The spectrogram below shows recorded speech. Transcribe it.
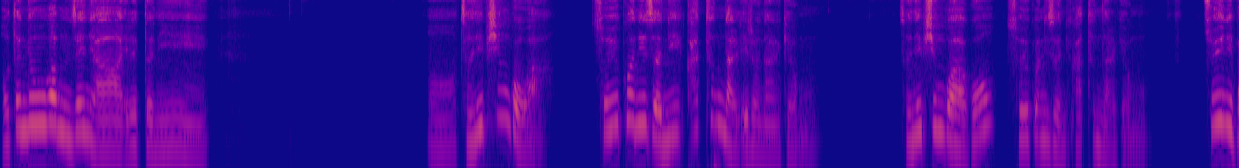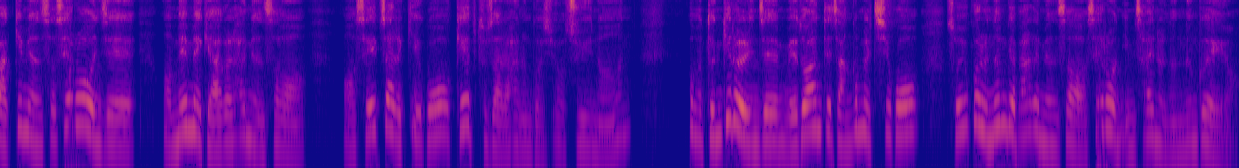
어떤 경우가 문제냐 이랬더니 어, 전입신고와 소유권 이전이 같은 날 일어날 경우 전입신고하고 소유권 이전이 같은 날 경우 주인이 바뀌면서 새로 이제 어, 매매 계약을 하면서 어, 세입자를 끼고 갭 투자를 하는 거죠. 주인은. 그러면 등기를 이제 매도한테 잔금을 치고 소유권을 넘겨받으면서 새로운 임차인을 넣는 거예요.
